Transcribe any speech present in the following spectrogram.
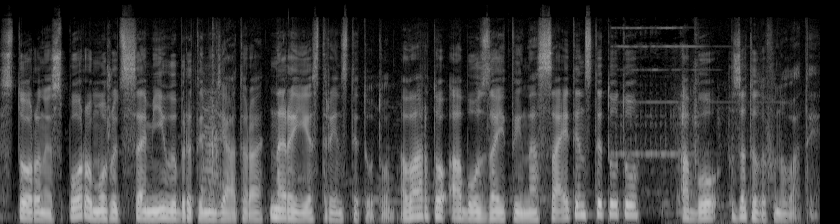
Сторони спору можуть самі вибрати медіатора на реєстрі інституту. Варто або зайти на сайт інституту, або зателефонувати.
